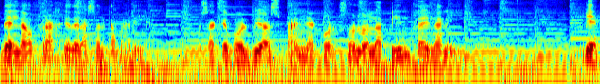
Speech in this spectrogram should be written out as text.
del naufragio de la Santa María. O sea que volvió a España con solo la pinta y la niña. Bien,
